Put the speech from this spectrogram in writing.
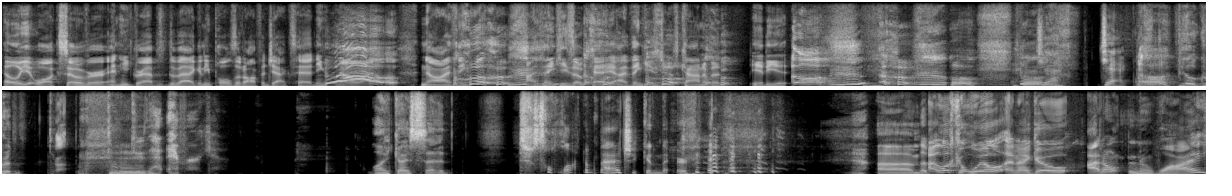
Elliot walks over and he grabs the bag and he pulls it off of Jack's head. And he goes, no, I, no, I think I think he's okay. I think he's just kind of an idiot. Oh. Jack, Jack, oh, A pilgrim. don't do that ever again. like I said, there's a lot of magic in there. Um, I look at Will and I go, I don't know why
